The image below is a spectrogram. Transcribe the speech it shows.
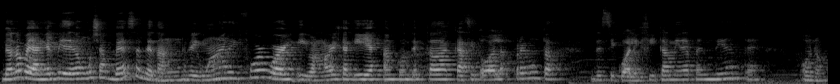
Bueno, vean el video muchas veces, le dan rewind y forward y van a ver que aquí ya están contestadas casi todas las preguntas de si cualifica mi dependiente o no.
